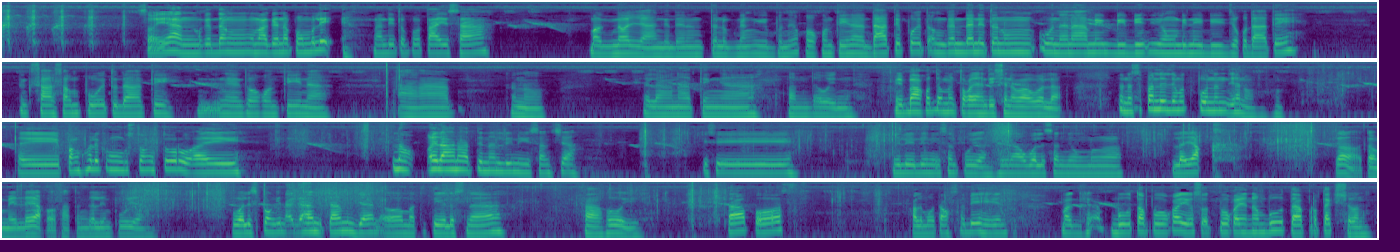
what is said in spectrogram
So yan, magandang umaga na po muli. Nandito po tayo sa Magnolia. Ang ganda ng tunog ng ibon. Kukunti na. Dati po ito, ang ganda nito nung una namin yung binibideo ko dati nagsasampu ito dati. Ngayon ko konti na. At ano kailangan nating uh, pandawin. May bakod naman to kaya hindi siya nawawala. Ano sa panlilimot po ng yan oh. ay panghuli kong gustong ituro ay no, kailangan natin ng linisan siya. Kasi nililinisan po yan. Hinawalisan yung mga layak. Yan, ito may layak o tatanggalin po yan walis pong ginagamit namin dyan. O matitilos na kahoy. Tapos kalimutan ko sabihin magbuta po kayo suot po kayo ng buta protection.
